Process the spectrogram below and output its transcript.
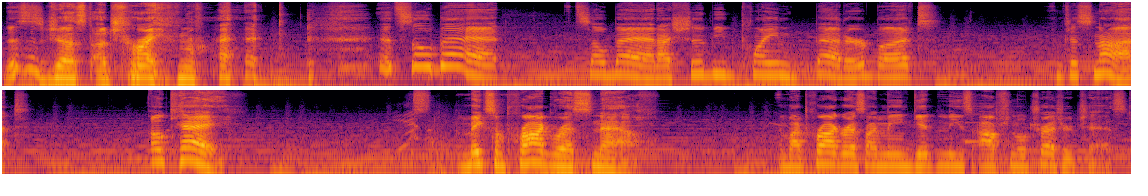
This is just a train wreck. It's so bad. It's so bad. I should be playing better, but I'm just not. Okay. Let's make some progress now. And by progress, I mean getting these optional treasure chests.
